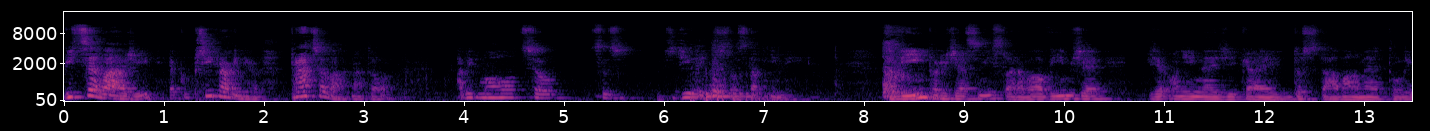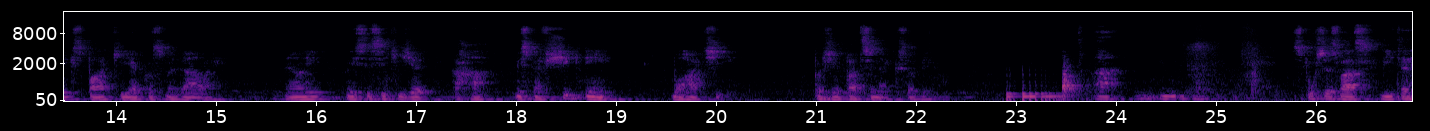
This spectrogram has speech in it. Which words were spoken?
více vážit, jako připravený, pracovat na to, abych mohl co, co sdílit s ostatními. A vím, protože jsem ji sledoval, vím, že, že oni neříkají, dostáváme tolik zpátky, jako jsme dali. Ne, oni, oni si cítí, že aha, my jsme všichni bohatší, protože patříme k sobě. A spousta z vás víte,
